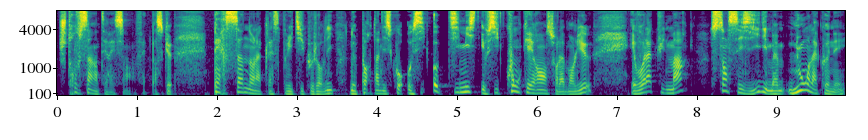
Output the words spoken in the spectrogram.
je trouve ça intéressant en fait, parce que personne dans la classe politique aujourd'hui ne porte un discours aussi optimiste et aussi conquérant sur la banlieue. Et voilà qu'une marque sans saisie, dit même nous on la connaît,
